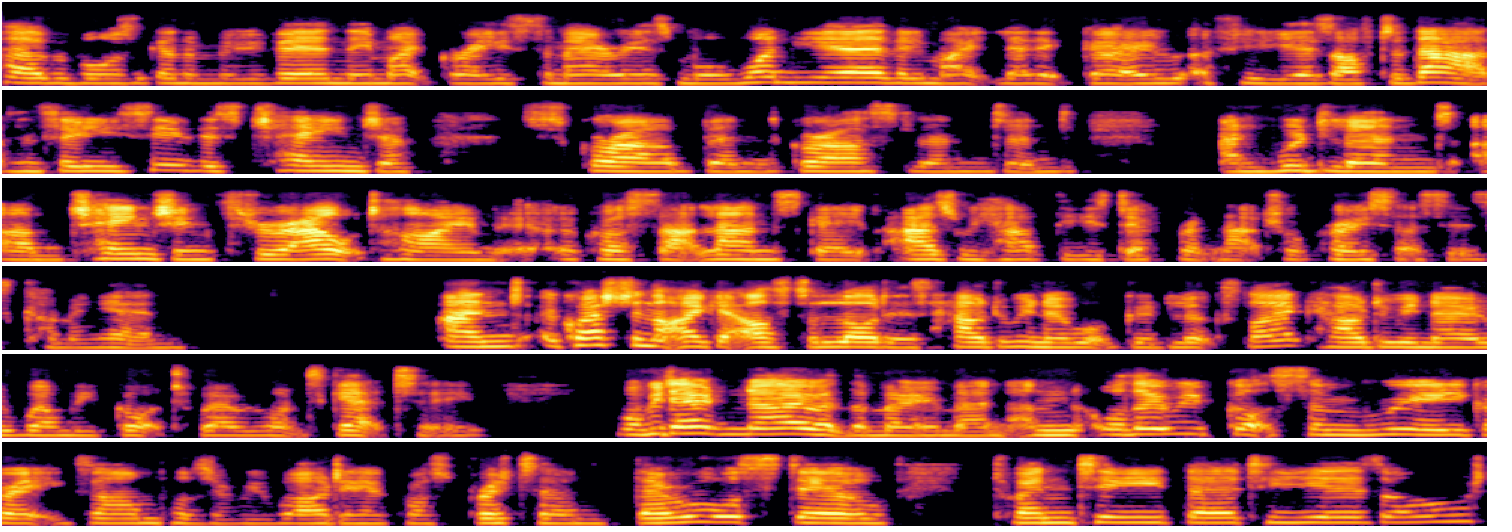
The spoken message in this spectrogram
herbivores are going to move in. They might graze some areas more one year, they might let it go a few years after that. And so you see this change of scrub and grassland and and woodland um, changing throughout time across that landscape as we have these different natural processes coming in. And a question that I get asked a lot is how do we know what good looks like? How do we know when we've got to where we want to get to? Well, we don't know at the moment. And although we've got some really great examples of rewilding across Britain, they're all still 20, 30 years old.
